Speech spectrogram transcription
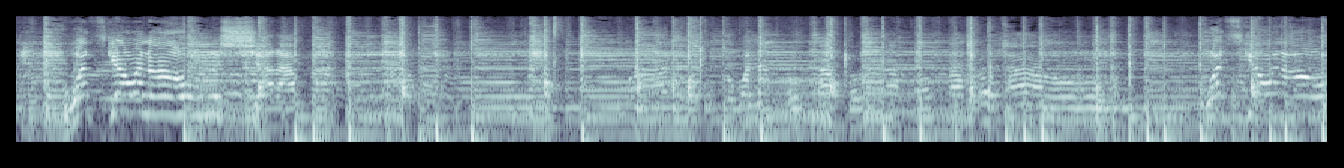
what? What's going on? Shut up. What's going on?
